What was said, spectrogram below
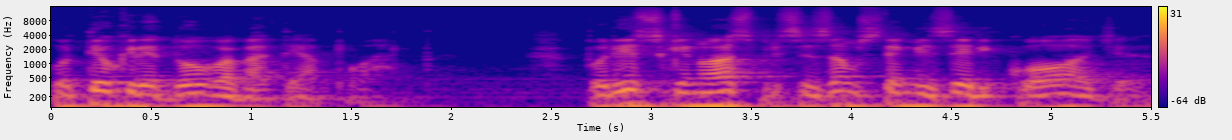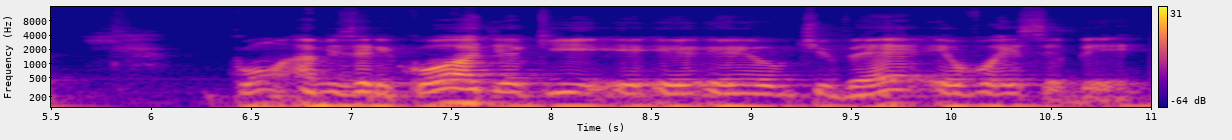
o teu credor vai bater a porta. Por isso que nós precisamos ter misericórdia com a misericórdia que eu tiver, eu vou receber.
